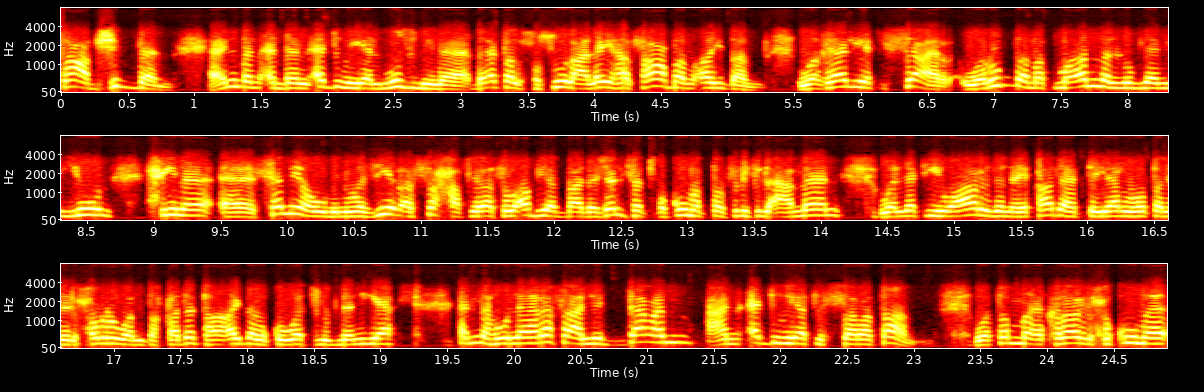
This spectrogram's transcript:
صعب جدا. علما أن الأدوية المزمنة بات الحصول عليها صعبا أيضا. وغالية السعر. وربما اطمأن اللبنانيون حين آه، سمعوا من وزير الصحة في راس الأبيض بعد جلسة حكومة تصريف الأعمال والتي يعارض انعقادها التيار الوطني الحر وانتقدتها أيضا القوات اللبنانية. أنه لا رفع للدعم عن أدوية السرطان وتم إقرار الحكومة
